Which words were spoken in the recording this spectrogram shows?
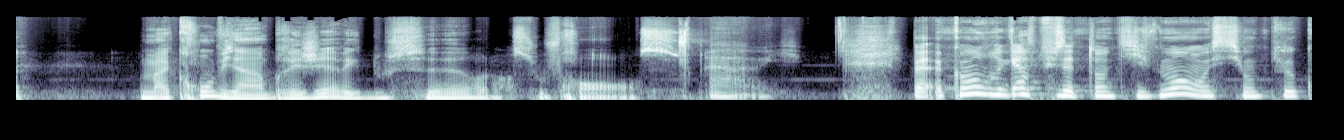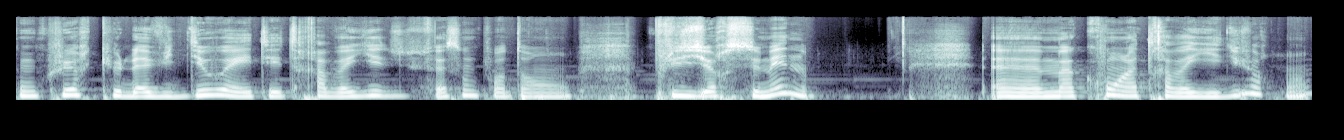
Macron vient abréger avec douceur leur souffrance. Ah oui. Bah, quand on regarde plus attentivement aussi, on peut conclure que la vidéo a été travaillée de toute façon pendant plusieurs semaines. Euh, Macron a travaillé dur. hein.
